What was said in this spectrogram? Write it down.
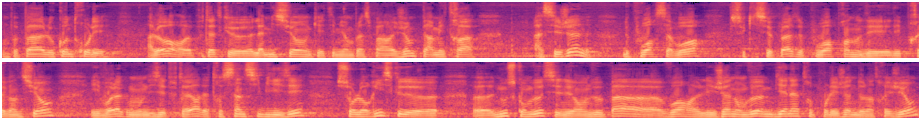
on ne peut pas le contrôler. Alors euh, peut-être que la mission qui a été mise en place par la région permettra ces jeunes de pouvoir savoir ce qui se passe, de pouvoir prendre des, préventions et voilà, comme on disait tout à l'heure, d'être sensibilisé sur le risque de. Euh, nous, ce qu'on veut, c'est on ne veut pas voir les jeunes, on veut un bien-être pour les jeunes de notre région.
